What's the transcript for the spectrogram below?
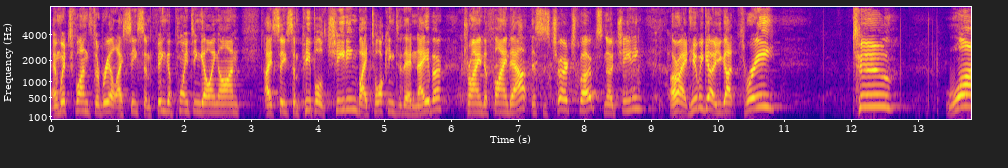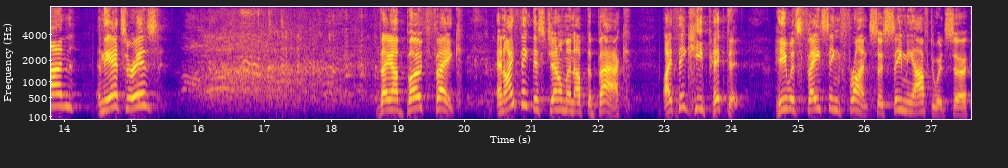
and which one's the real? I see some finger pointing going on. I see some people cheating by talking to their neighbor, trying to find out. This is church, folks, no cheating. All right, here we go. You got three, two, one, and the answer is they are both fake. And I think this gentleman up the back I think he picked it. He was facing front, so see me afterwards, sir,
